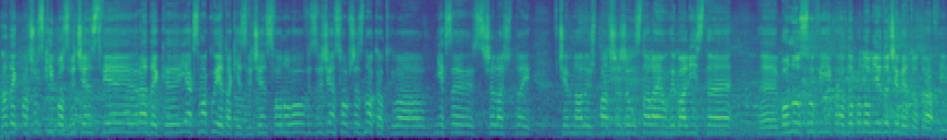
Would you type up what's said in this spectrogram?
Radek Paczuski po zwycięstwie. Radek, jak smakuje takie zwycięstwo? No bo zwycięstwo przez knockout. Chyba nie chcę strzelać tutaj w ciemno, ale już patrzę, że ustalają chyba listę e, bonusów i prawdopodobnie do Ciebie to trafi.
